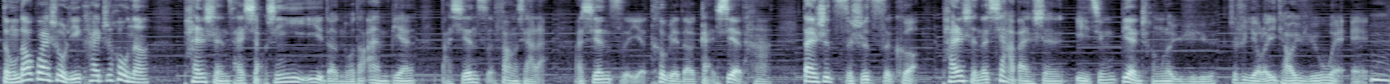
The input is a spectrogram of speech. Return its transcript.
等到怪兽离开之后呢，潘神才小心翼翼地挪到岸边，把仙子放下来。啊，仙子也特别的感谢他。但是此时此刻，潘神的下半身已经变成了鱼，就是有了一条鱼尾。嗯。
